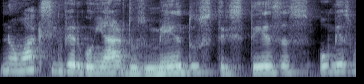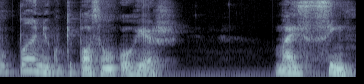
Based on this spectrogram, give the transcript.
não há que se envergonhar dos medos, tristezas ou mesmo pânico que possam ocorrer. Mas sim,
